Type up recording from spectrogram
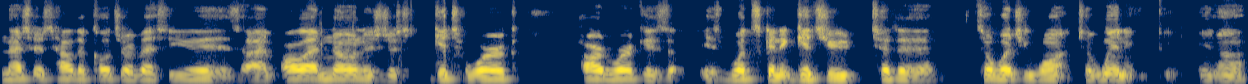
And that's just how the culture of SU is. I've, all I've known is just get to work. Hard work is, is what's going to get you to the, to what you want, to winning, you know,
